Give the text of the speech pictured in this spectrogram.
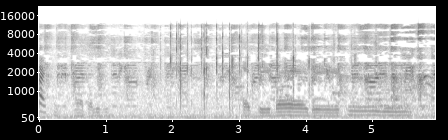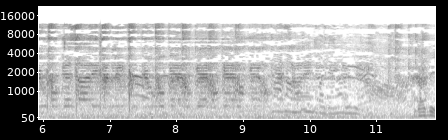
start. Happy birthday to you. दादी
